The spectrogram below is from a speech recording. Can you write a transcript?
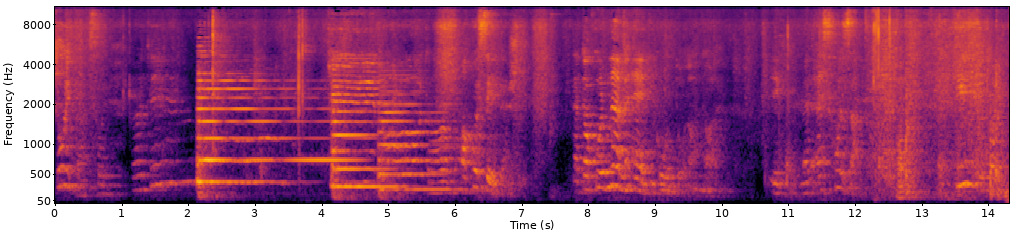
súlytasz, hogy akkor szétesik. Tehát akkor nem egy gondolattal. Igen, mert ez hozzá. Ki, vagy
